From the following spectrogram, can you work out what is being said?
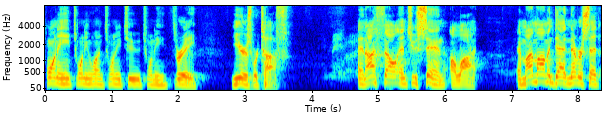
20, 21, 22, 23 years were tough. And I fell into sin a lot. And my mom and dad never said,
